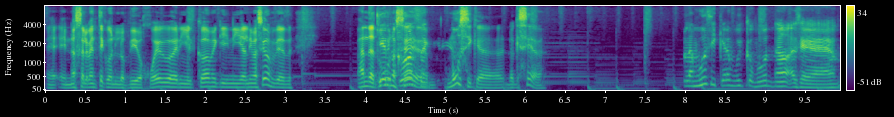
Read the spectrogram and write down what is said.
Eh, eh, no solamente con los videojuegos, ni el cómic, ni la animación. Anda tú, no sé, música, lo que sea. La música era muy común, ¿no? O sea,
